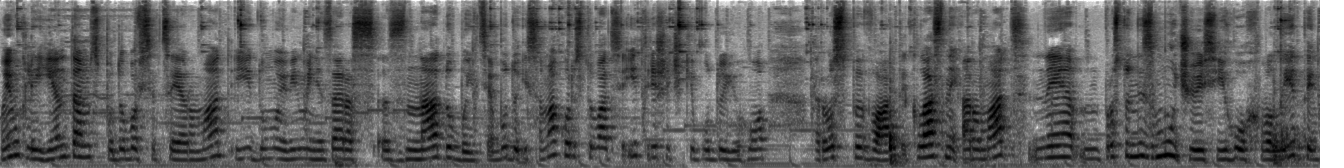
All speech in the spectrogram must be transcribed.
моїм клієнтам сподобався цей аромат, і думаю, він мені зараз знадобиться. Буду і сама користуватися, і трішечки буду його розпивати. Класний аромат, не, просто не змучуюсь його хвалити.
